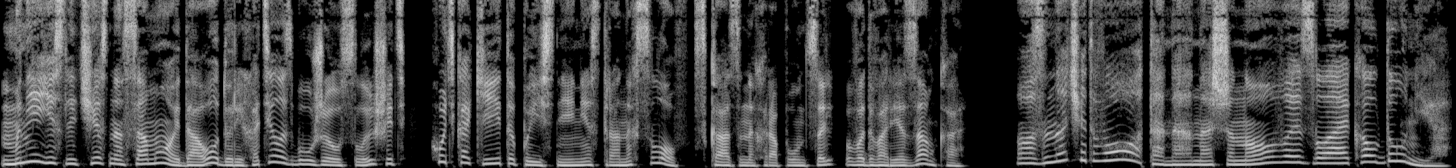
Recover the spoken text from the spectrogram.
Мне, если честно, самой до одури хотелось бы уже услышать хоть какие-то пояснения странных слов, сказанных Рапунцель во дворе замка. «А значит, вот она, наша новая злая колдунья»,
